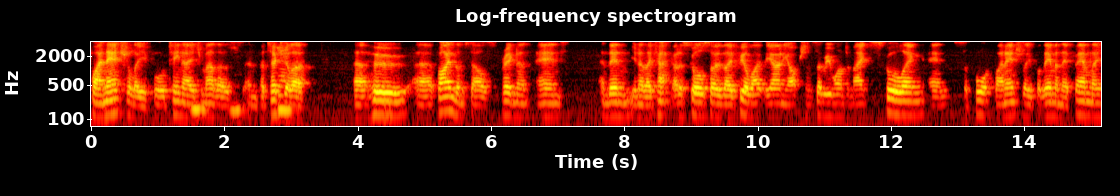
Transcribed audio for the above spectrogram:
financially for teenage mm. mothers in particular yes. uh, who uh, find themselves pregnant and and then you know they can't go to school so they feel like the only option so we want to make schooling and support financially for them and their family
